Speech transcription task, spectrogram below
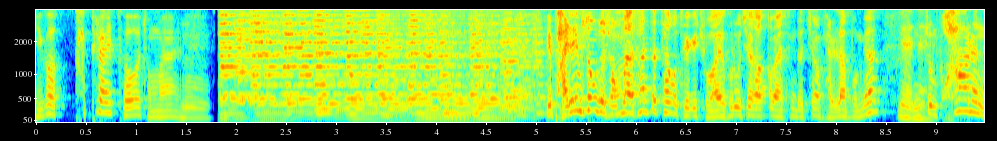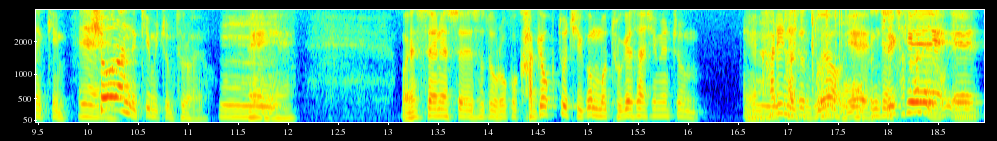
이거 카피라이터 정말 음. 이 발림성도 정말 산뜻하고 되게 좋아요. 그리고 제가 아까 말씀드렸지만 발라보면 네네. 좀 화하는 느낌, 예. 시원한 느낌이 좀 들어요. 음. 예, 예. 뭐 SNS에서도 그렇고 가격도 지금 뭐 두 개 사시면 좀 예, 음, 할인해 가격도 주고요. 예, 굉장히 되게 착하네요. 예. 예,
